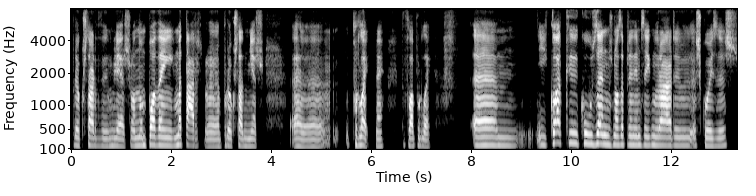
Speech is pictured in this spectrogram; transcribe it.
por eu gostar de mulheres, onde não podem matar uh, por eu gostar de mulheres, uh, por lei, né? Estou a falar por lei. Um, e claro que com os anos nós aprendemos a ignorar as coisas,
